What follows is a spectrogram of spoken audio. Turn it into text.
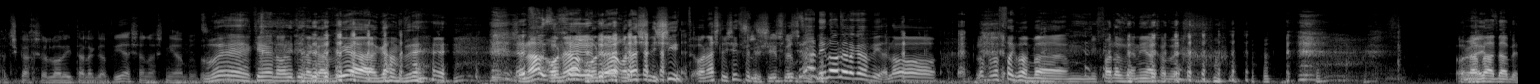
אה. אל תשכח שלא עלית לגביע, שנה שנייה ברציפות. ווה, כן, לא עליתי לגביע, גם זה. שנה, עונה? עונה, עונה שלישית, עונה שלישית שלישית שלישית. ברציפות. אני לא עולה לגביע, לא לא לא משחק במפעל הזניח הזה. עונה. והדאבל.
